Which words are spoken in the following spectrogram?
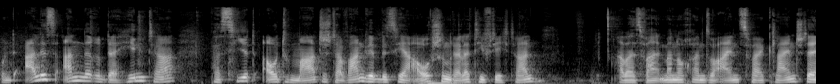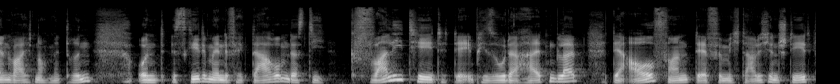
und alles andere dahinter passiert automatisch. Da waren wir bisher auch schon relativ dicht dran aber es war immer noch an so ein, zwei Kleinstellen war ich noch mit drin. Und es geht im Endeffekt darum, dass die Qualität der Episode erhalten bleibt, der Aufwand, der für mich dadurch entsteht,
